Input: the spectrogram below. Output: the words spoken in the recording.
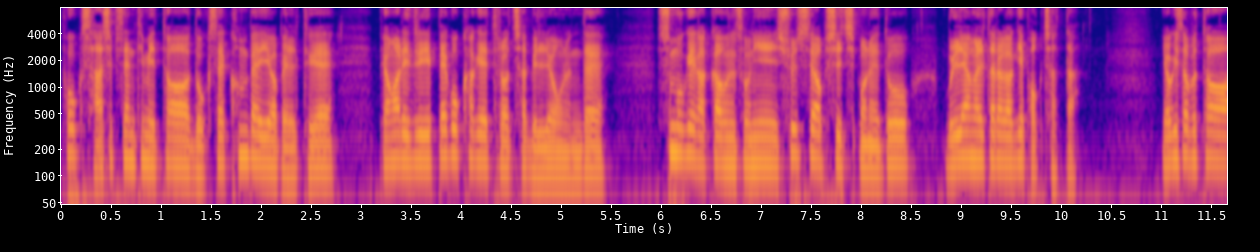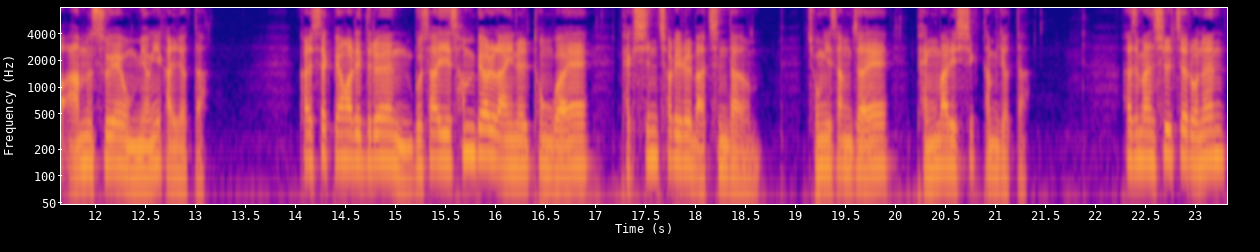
폭 40cm 녹색 컨베이어 벨트에 병아리들이 빼곡하게 들어차 밀려오는데 20개 가까운 손이 쉴 새 없이 집어내도 물량을 따라가기 벅찼다. 여기서부터 암수의 운명이 갈렸다. 갈색 병아리들은 무사히 선별 라인을 통과해 백신 처리를 마친 다음 종이 상자에 100마리씩 담겼다. 하지만 실제로는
